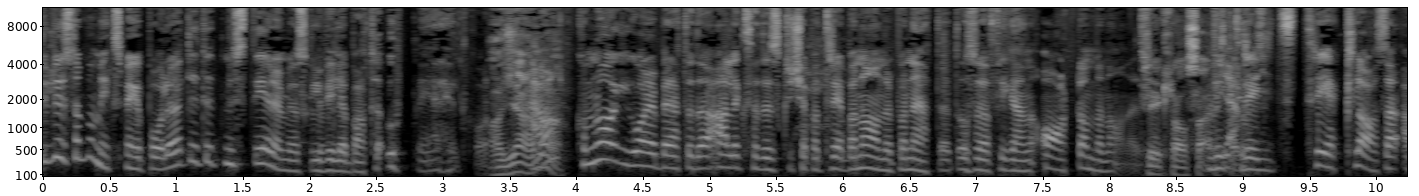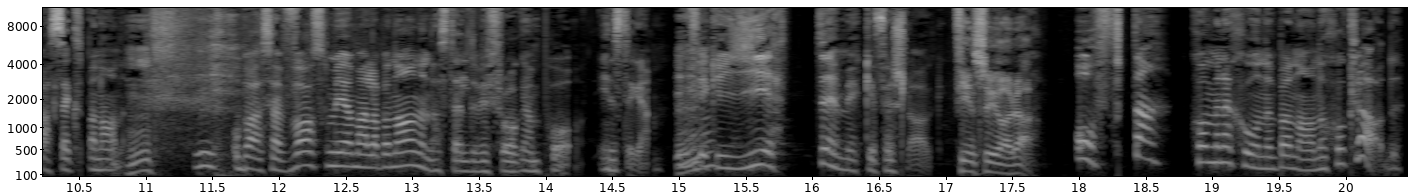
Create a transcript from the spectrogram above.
Du lyssnar på Mix Megapol. Jag har ett litet mysterium jag skulle vilja bara ta upp med er helt kort. Ja, gärna. Kommer du ihåg igår jag berättade att Alex hade skulle köpa tre bananer på nätet och så fick han 18 bananer. Tre klasar. Vi tre, tre klasar A6 bananer. Och bara så här, vad ska man göra med alla bananerna ställde vi frågan på Instagram. Vi fick ju jättemycket förslag. Finns att göra. Ofta kombinationen banan och choklad.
